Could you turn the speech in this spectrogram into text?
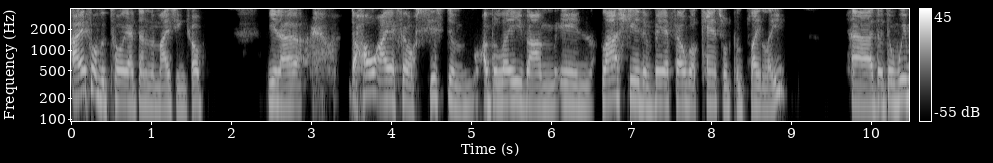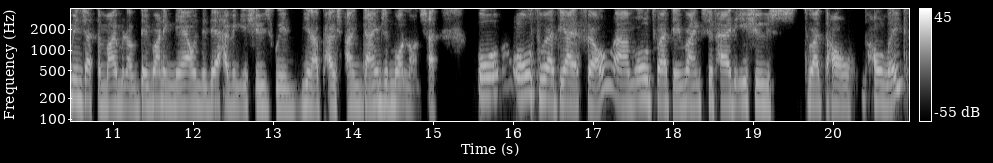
AFL Victoria have done an amazing job. You know, the whole AFL system. I believe um, in last year the VFL got cancelled completely. Uh, the, the women's at the moment of they're running now and they're, they're having issues with you know postponed games and whatnot. So all, all throughout the AFL, um, all throughout their ranks, have had issues throughout the whole whole league.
